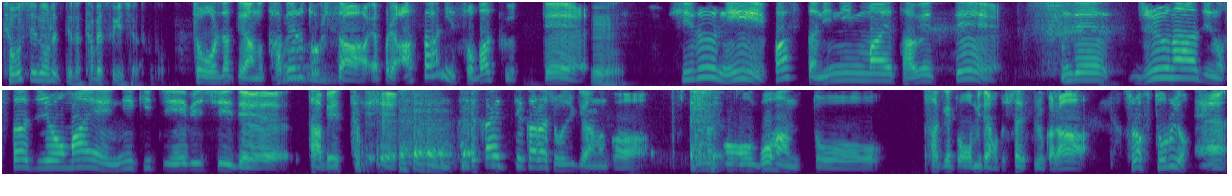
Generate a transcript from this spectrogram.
調子乗るっていうのは食べ過ぎちゃうってこそう、俺だってあの、食べるときさ、やっぱり朝に蕎麦食って、とうん。昼にパスタ2人前食べて、んで、17時のスタジオ前にキッチン ABC で食べて、で、帰ってから正直はなんか、米のご飯と酒とみたいなことしたりするから、それは太るよね。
